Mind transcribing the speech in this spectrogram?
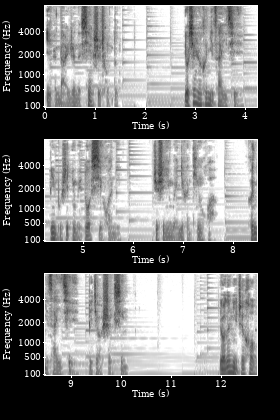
一个男人的现实程度。有些人和你在一起，并不是因为多喜欢你，只是因为你很听话，和你在一起比较省心。有了你之后，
